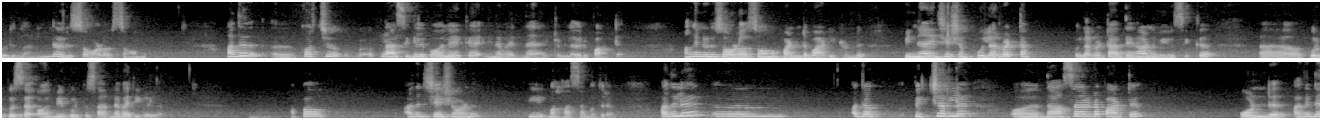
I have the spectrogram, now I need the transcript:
ഒരു നല്ലൊരു സോളോ സോങ്. അത് കുറച്ച് ക്ലാസിക്കൽ പോലെയൊക്കെ ഇങ്ങനെ വരുന്നതായിട്ടുള്ള ഒരു പാട്ട്. അങ്ങനെ ഒരു സോളോ സോങ് പണ്ട് പാടിയിട്ടുണ്ട്. പിന്നെ അതിനുശേഷം പുലർവട്ടം പുലർവട്ടം അദ്ദേഹമാണ് music Kurup sir O N V Kurup സാറിന്റെ വരികൾ അപ്പോൾ അതിനുശേഷമാണ് ഈ മഹാസമുദ്രം. അതിൽ അത് പിക്ചറിൽ ദാസാറുടെ പാട്ട് ഉണ്ട്. അതിന്റെ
